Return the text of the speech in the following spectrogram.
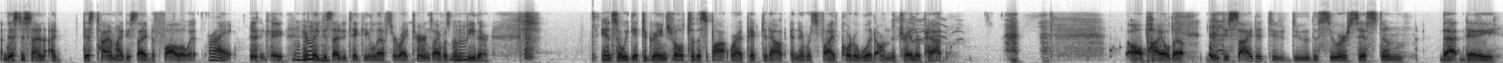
and this decided I this time I decided to follow it. Right. okay, if they mm-hmm. decided to take any lefts or right turns, I was going to mm-hmm. be there. And so we get to Grangeville to the spot where I picked it out, and there was five quarter wood on the trailer pad, all piled up. They decided to do the sewer system that day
